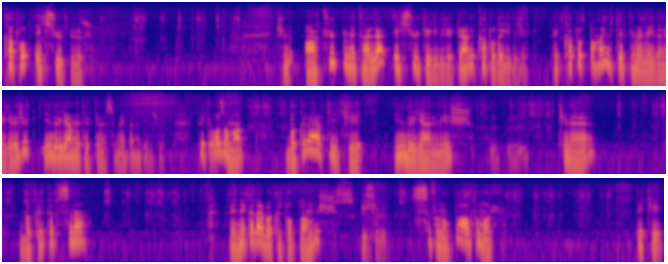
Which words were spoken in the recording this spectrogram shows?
Katot eksi yüklüdür. Şimdi artı yüklü metaller eksi yüke gidecek. Yani katoda gidecek. Peki katotta hangi tepkime meydana gelecek? İndirgenme tepkimesi meydana gelecek. Peki o zaman bakır artı 2 indirgenmiş. Kime? Bakır katısına. Ve ne kadar bakır toplanmış? Bir sürü. 0.6 mol. Peki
